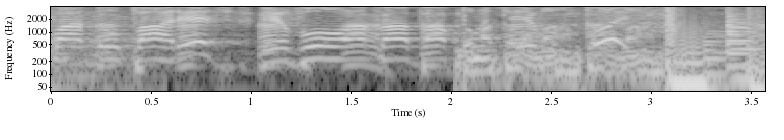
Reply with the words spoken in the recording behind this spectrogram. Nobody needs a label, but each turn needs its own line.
quatro paredes, eu vou acabar
Toma,
contigo.
toma,
Oi.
